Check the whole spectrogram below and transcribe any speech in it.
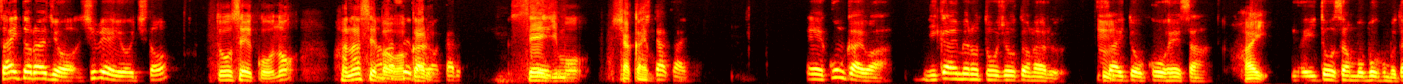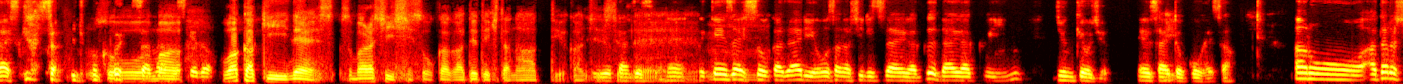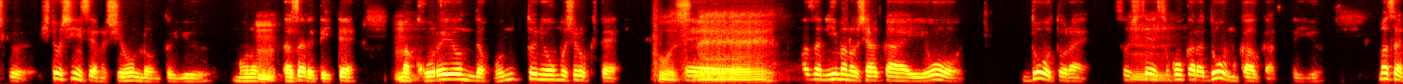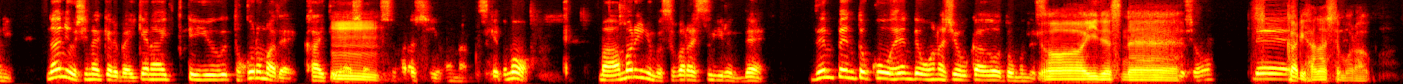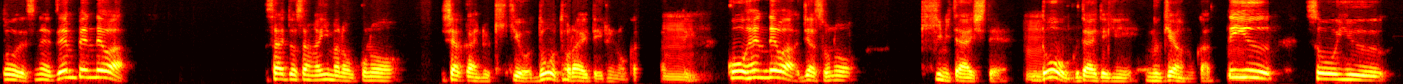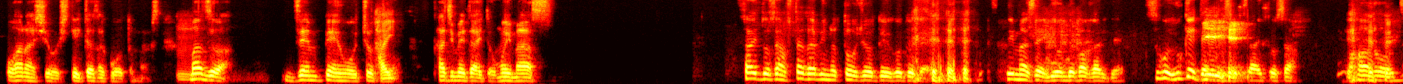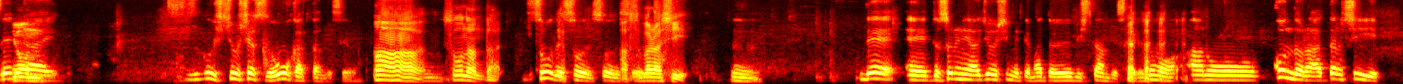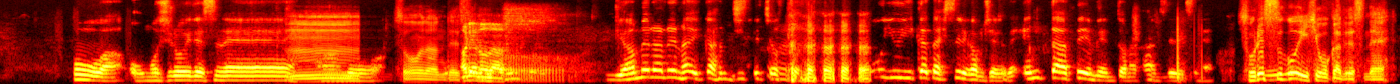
サイトラジオ、渋谷陽一と同性校の話せばわかるかる政治も社会も。えー今回は2回目の登場となるうん斉藤浩平さん、はい。伊藤さんも僕も大好きな斉藤浩平さんなんですけど、若きね、す素晴らしい思想家が出てきたなっていう感じですよね。よね。で経済思想家であり、大阪市立大学大学院准教授、えー斉藤浩平さん。あのー新しく人申請の資本論というものを出されていて、うんまあ、これ読んで本当に面白くて、そうですね。えまさに今の社会をどう捉え、そしうんてそこからどう向かうかっていう、まさに何をしなければいけないっていうところまで書いていらっしゃうんる素晴らしい本なんですけども、まあ、あまりにも素晴らしすぎるんで、前編と後編でお話を伺おうと思うんですよ。ああ、いいですねで。しょ？しっでかり話してもらう。そうですね、前編では斉藤さんが今のこの社会の危機をどう捉えているのかってういう、ん。後編ではじゃあその危機に対してうん。どう具体的に向き合うのかっていう、そういうお話をしていただこうと思います。うん。まずは前編をちょっとはい。始めたいと思います。斉藤さん再びの登場ということで。すいません呼んでばかりで。すごい受けてるんですよ藤さん。あの前回すごい視聴者数多かったんですよ。ああ、そうなんだ。そうですそうですそうです。あ素晴らしい。うん、で、えーと、それに味を占めてまたお呼びしたんですけれども、あのー今度の新しい本は面白いですね。うあんのそうなんですよ。ありがとうございやめられない感じでちょっと、こういう言い方失礼かもしれないけど、エンターテインメントな感じでですね、それすごい評価ですね。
